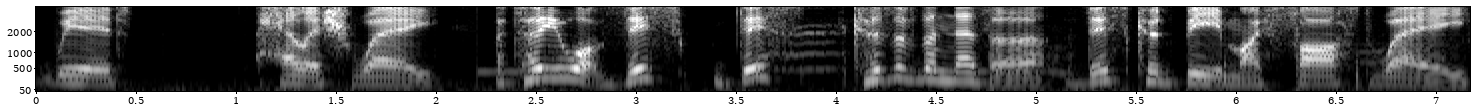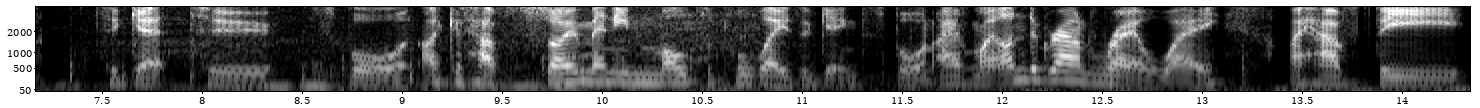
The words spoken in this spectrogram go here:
weird, hellish way. I tell you what, this, this, because of the nether, this could be my fast way to get to spawn. I could have so many multiple ways of getting to spawn. I have my underground railway, I have the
